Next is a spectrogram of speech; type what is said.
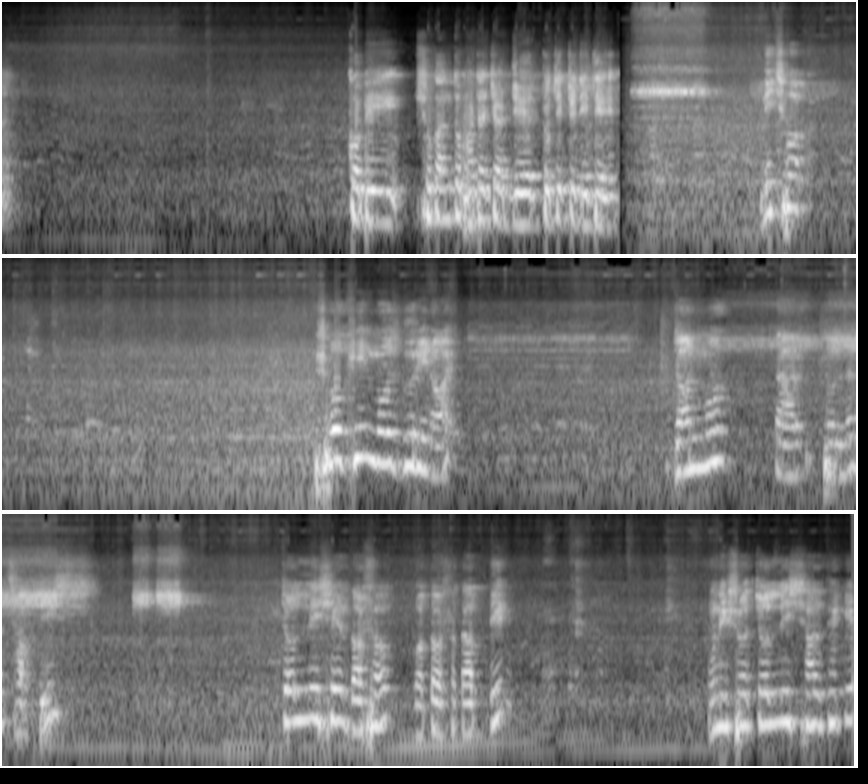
পর কবি সুকান্ত ভট্টাচার্যের প্রতিক্রিয়া দিতে নিছক শৌখিন মজদুরি নয়। জন্ম তার চললেন ছাব্বিশ। চল্লিশের দশক গত শতাব্দীর। উনিশশো চল্লিশ সাল থেকে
